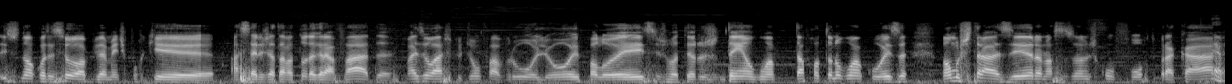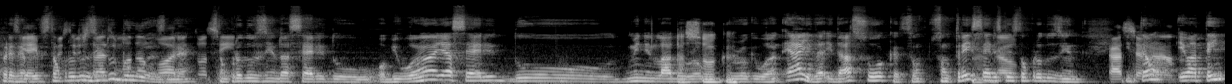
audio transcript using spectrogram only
isso não aconteceu, obviamente, porque a série já estava toda gravada, mas eu acho que o John Favreau olhou e falou: esses roteiros tem alguma. tá faltando alguma coisa, vamos trazer a nossa zona de conforto pra cá. É, por exemplo, aí, eles estão produzindo o duas, né? Então, Estão assim, produzindo a série do Obi-Wan e a série do menino lá do Rogue, Rogue One. É, ah, e da, e da Ahsoka. São, são três séries que eles estão produzindo. Então, eu até Agora-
